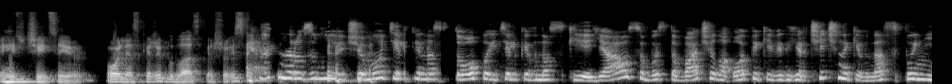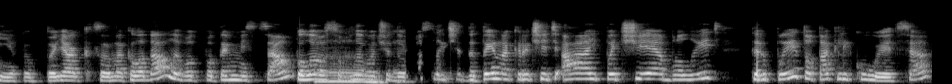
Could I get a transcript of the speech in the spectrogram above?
гірчицею. Оля, скажи, будь ласка, щось. Я не розумію, чому тільки на стопи і тільки в носки. Я особисто бачила опіки від гірчичників на спині. Тобто, як це накладали от по тим місцям, коли особливо чи дорослий, чи дитина кричить: Ай, пече, болить. Терпи, то так лікується.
